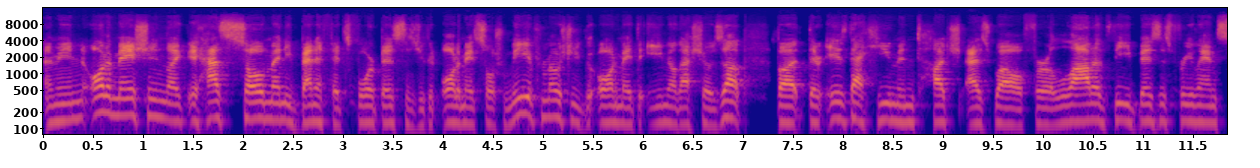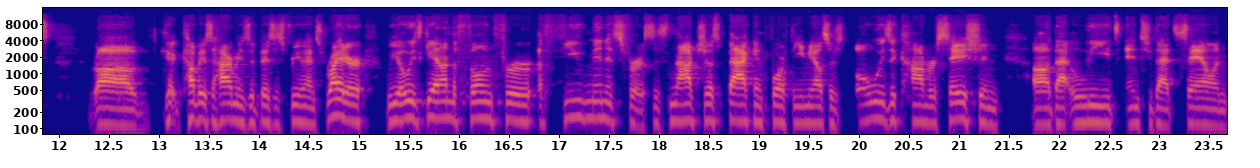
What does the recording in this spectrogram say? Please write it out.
I mean, automation, like it has so many benefits for business. You could automate social media promotion, you could automate the email that shows up, but there is that human touch as well for a lot of the business freelance uh, companies to hire me as a business freelance writer, we always get on the phone for a few minutes first. It's not just back and forth emails. There's always a conversation uh, that leads into that sale. And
